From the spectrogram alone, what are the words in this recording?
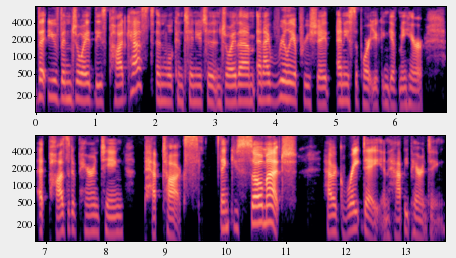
that you've enjoyed these podcasts and will continue to enjoy them. And I really appreciate any support you can give me here at Positive Parenting Pep Talks. Thank you so much. Have a great day and happy parenting.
